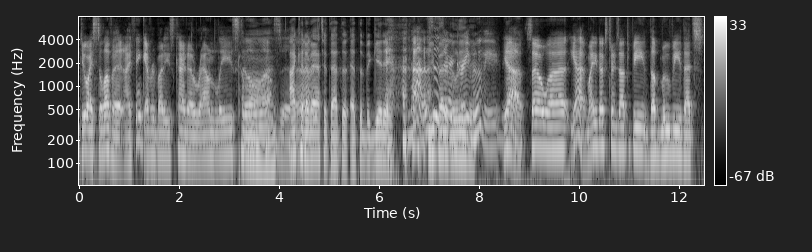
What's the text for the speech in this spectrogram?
Do I still love it? And I think everybody's kind of roundly still loves it. I could have answered that the, at the beginning. No, this You is better a believe great it. movie. Yeah. So uh, yeah, Mighty Ducks turns out to be the movie that's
